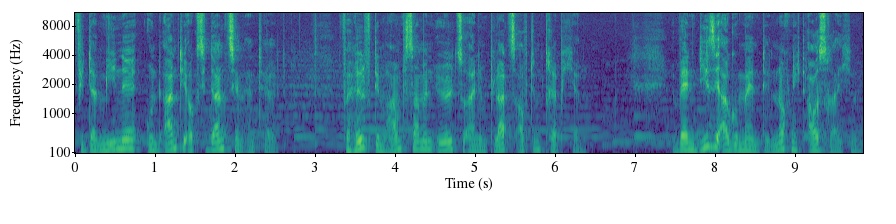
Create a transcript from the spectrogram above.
Vitamine und Antioxidantien enthält, verhilft dem Hanfsamenöl zu einem Platz auf dem Treppchen. Wenn diese Argumente noch nicht ausreichen,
